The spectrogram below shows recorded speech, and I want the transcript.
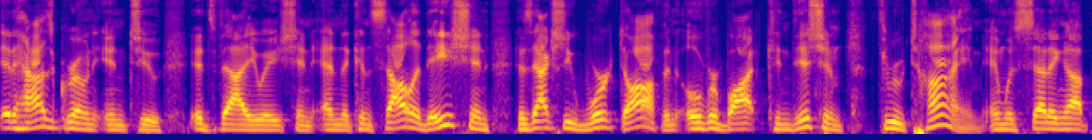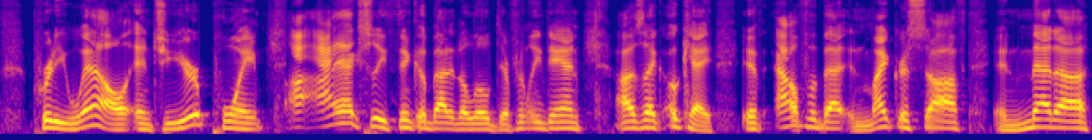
it has grown into its valuation, and the consolidation has actually worked off an overbought condition through time and was setting up pretty well. And to your point, I actually think about it a little differently, Dan. I was like, okay, if Alphabet and Microsoft and Meta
